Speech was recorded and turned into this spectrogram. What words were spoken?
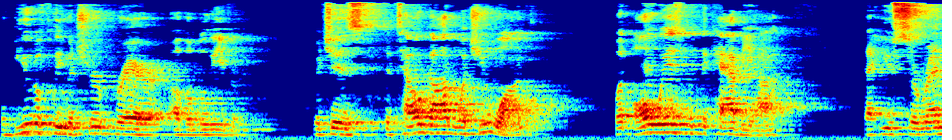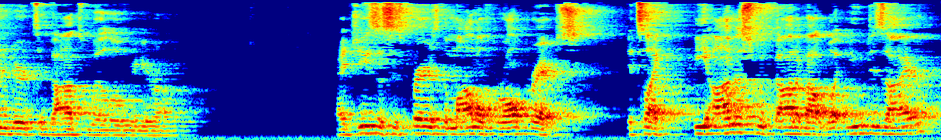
The beautifully mature prayer of a believer, which is to tell God what you want, but always with the caveat that you surrender to God's will over your own. Right? Jesus' prayer is the model for all prayers. It's like, be honest with God about what you desire,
